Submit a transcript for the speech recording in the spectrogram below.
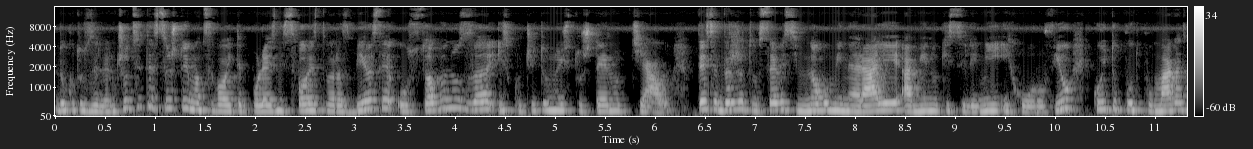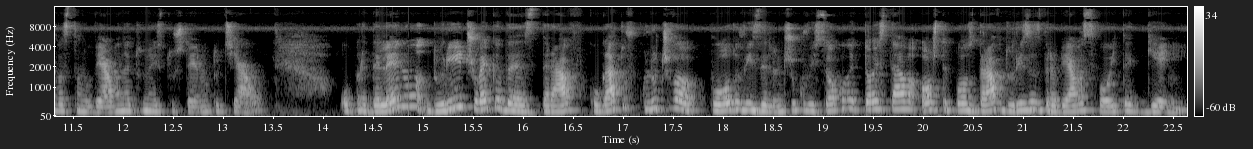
докато зеленчуците също имат своите полезни свойства, разбира се, особено за изключително изтощено тяло. Те съдържат в себе си много минерали, аминокиселини и хлорофил, които подпомагат възстановяването на изтощеното тяло. Определено, дори човека да е здрав, когато включва плодови и зеленчукови сокове, той става още по-здрав, дори заздравява своите гени.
